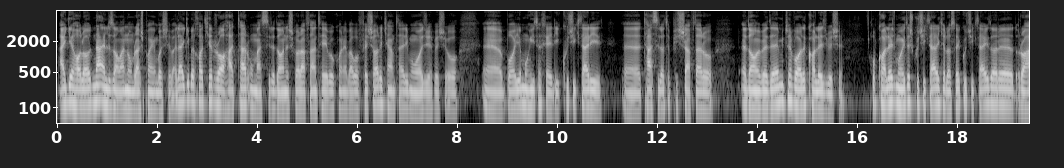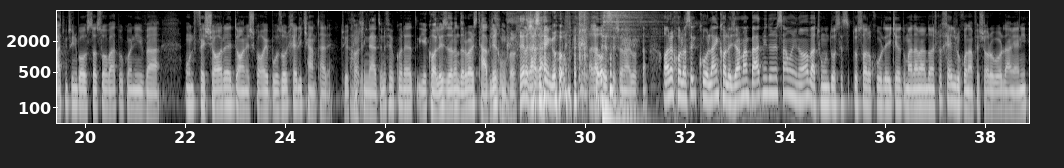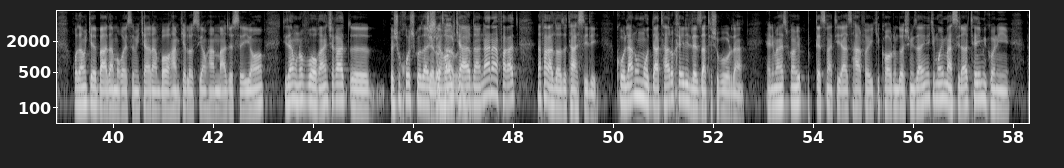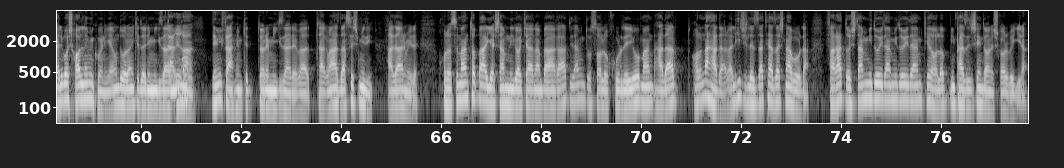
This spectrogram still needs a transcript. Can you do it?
اگه حالا نه الزاما نمرش پایین باشه ولی اگه بخواد که راحت تر اون مسیر دانشگاه رفتن طی بکنه و با فشار کمتری مواجه بشه و با یه محیط خیلی کوچیکتری تحصیلات پیشرفته رو ادامه بده می‌تونه وارد کالج بشه. خب کالج محیطش کوچیک‌تره کلاس های کوچیکتری داره راحت می‌تونی با استاد صحبت بکنی و اون فشار دانشگاه های بزرگ خیلی کمتره توی کالج. ندونه فکر کنه یه کالج دارن داره براش تبلیغ می‌کنه. خیلی قشنگ گفت. فقط اسمشو نگفتم. آره خلاصه کلا این کالج رو من بد می‌دونستم و اینا و تو اون دو, دو سال خورده ای که اومدم برم دانشگاه خیلی رو خودم فشار آوردم. یعنی خودم که بعدا مقایسه می‌کردم با هم کلاسیام هم مدرسه ایام دیدم اونا واقعا چقدر بهشون خوش گذشته حال بودن. کردن. نه نه فقط نه فقط لحاظ تحصیلی. کلا اون مدت رو خیلی لذتش رو بردن. یعنی من حس می‌کنم یه قسمتی از حرفایی که کارون داشت می‌زنه اینه که ما این مسیر رو طی می‌کنیم ولی باش حال نمی‌کنیم. یعنی اون دورانی که داریم میگذره دقیقاً. نمی‌فهمیم که داره میگذره و تقریبا از دستش میدیم. هدر میره. خلاصه من تا برگشتم نگاه کردم به عقب دیدم این دو سال و خورده ای و من هدر حالا نه هدر ولی هیچ لذتی ازش نبردم. فقط داشتم میدویدم میدویدم که حالا این پذیرش این دانشگاه رو بگیرم.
